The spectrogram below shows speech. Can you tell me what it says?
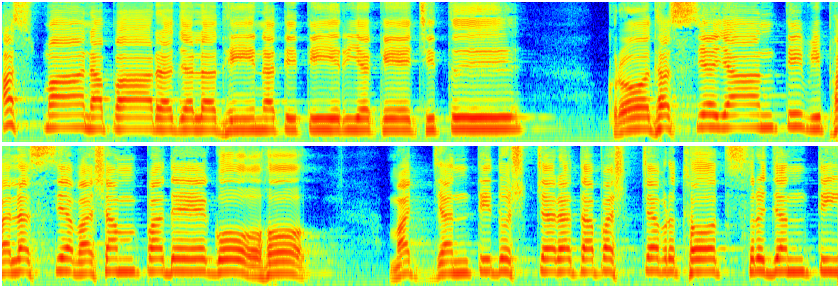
अस्मानपारजलधीनतितीर्य केचित् क्रोधस्य यान्ति विफलस्य वशं पदे गोः மஜ்ஜந்தி துஷ்சர தபஷ்ச விருத்தோத்ஸ்ருஜந்தி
